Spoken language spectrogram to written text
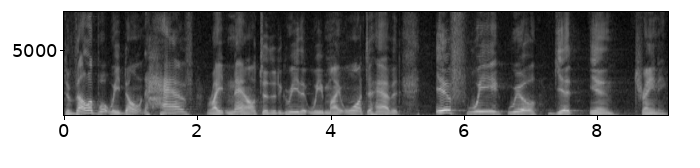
develop what we don't have right now to the degree that we might want to have it if we will get in training.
